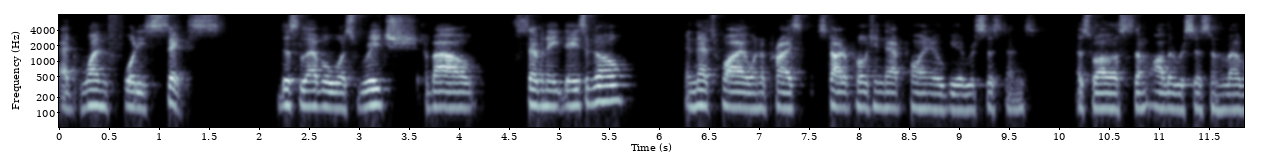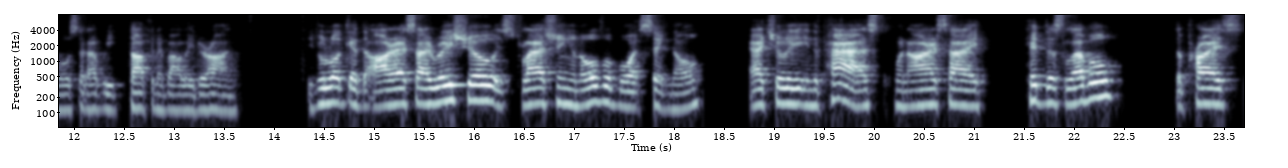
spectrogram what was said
at 146. This level was reached about seven, eight days ago. And that's why when the price start approaching that point, it will be a resistance as well as some other resistance levels that I'll be talking about later on. If you look at the RSI ratio, it's flashing an overbought signal. Actually, in the past, when RSI hit this level, the price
